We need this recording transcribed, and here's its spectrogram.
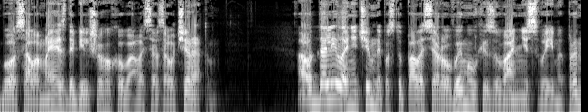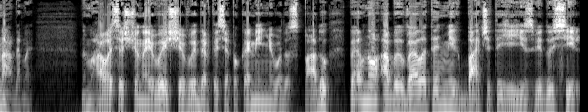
бо Саломея здебільшого ховалася за очеретом. А от Даліла нічим не поступалася ровиму в хизуванні своїми принадами, намагалася щонайвище видертися по камінню водоспаду, певно, аби велетень міг бачити її звідусіль.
